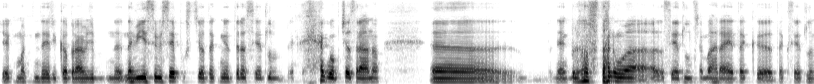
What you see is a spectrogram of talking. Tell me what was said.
že jak Martin tady říkal právě, že neví, jestli by se je pustil, tak mě teda Seattle, jak, jak občas ráno, uh, nějak brzo vstanu a, a Seattle třeba hraje, tak, tak Seattle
